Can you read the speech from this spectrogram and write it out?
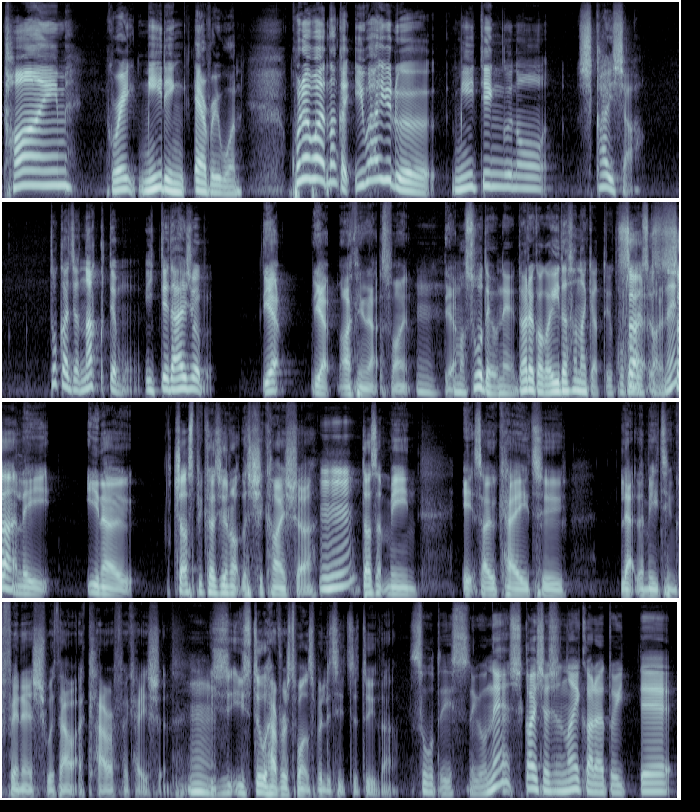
time. Great meeting everyone. これはなんかいわゆるミーティングの司会者とかじゃなくても言って大丈夫。Yep, yep, I think that's fine. Yeah. まあそうだよね。誰かが言い出さなきゃっていうことですからね。Certainly, you know, just because you're not the shikaisha doesn't mean it's okay to let the meeting finish without a clarification. You, you still have responsibility to do that. そうですよね司会者じゃないからといって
